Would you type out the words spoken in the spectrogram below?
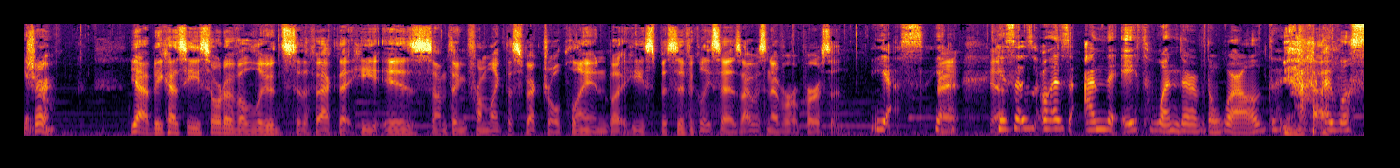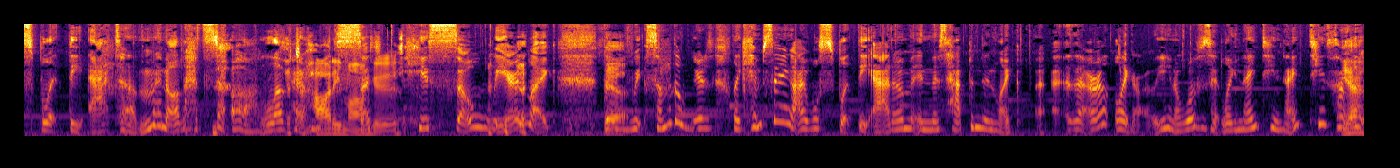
Sure. know. Yeah, because he sort of alludes to the fact that he is something from like the spectral plane, but he specifically says, "I was never a person." Yes. Yeah. Right, yeah. He says, "Oh, as I'm the eighth wonder of the world, I will split the atom and all that stuff." Oh, I love Such a him. haughty Such- he's so weird. Like the Yeah. some of the weird, like him saying, "I will split the atom," and this happened in like, uh, the early, like uh, you know, what was it, like 1919, something, Yeah.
